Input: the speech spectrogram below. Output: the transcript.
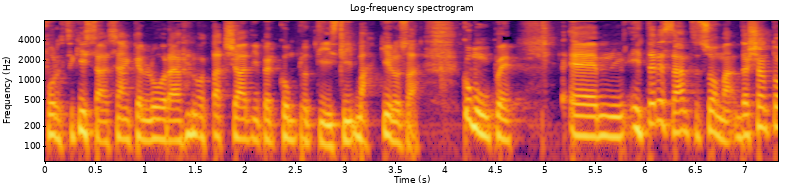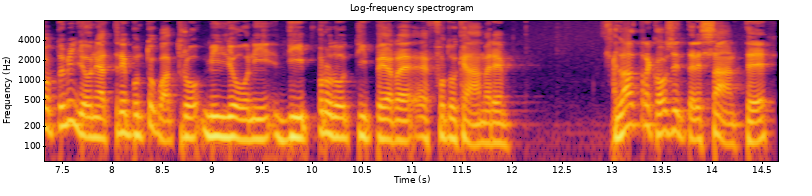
forse chissà se anche loro erano tacciati per complottisti, ma chi lo sa. Comunque, ehm, interessante, insomma, da 108 milioni a 3.4 milioni di prodotti per eh, fotocamere. L'altra cosa interessante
